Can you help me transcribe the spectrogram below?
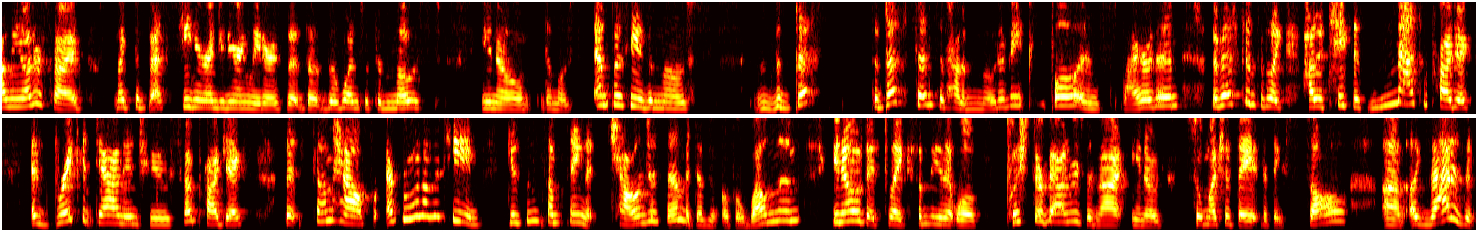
on the other side, like the best senior engineering leaders, the, the the ones with the most, you know, the most empathy, the most the best the best sense of how to motivate people and inspire them, the best sense of like how to take this massive project and break it down into sub projects that somehow for everyone on the team gives them something that challenges them, but doesn't overwhelm them, you know, that's like something that will push their boundaries, but not, you know, so much that they that they stall. Um, like that is an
